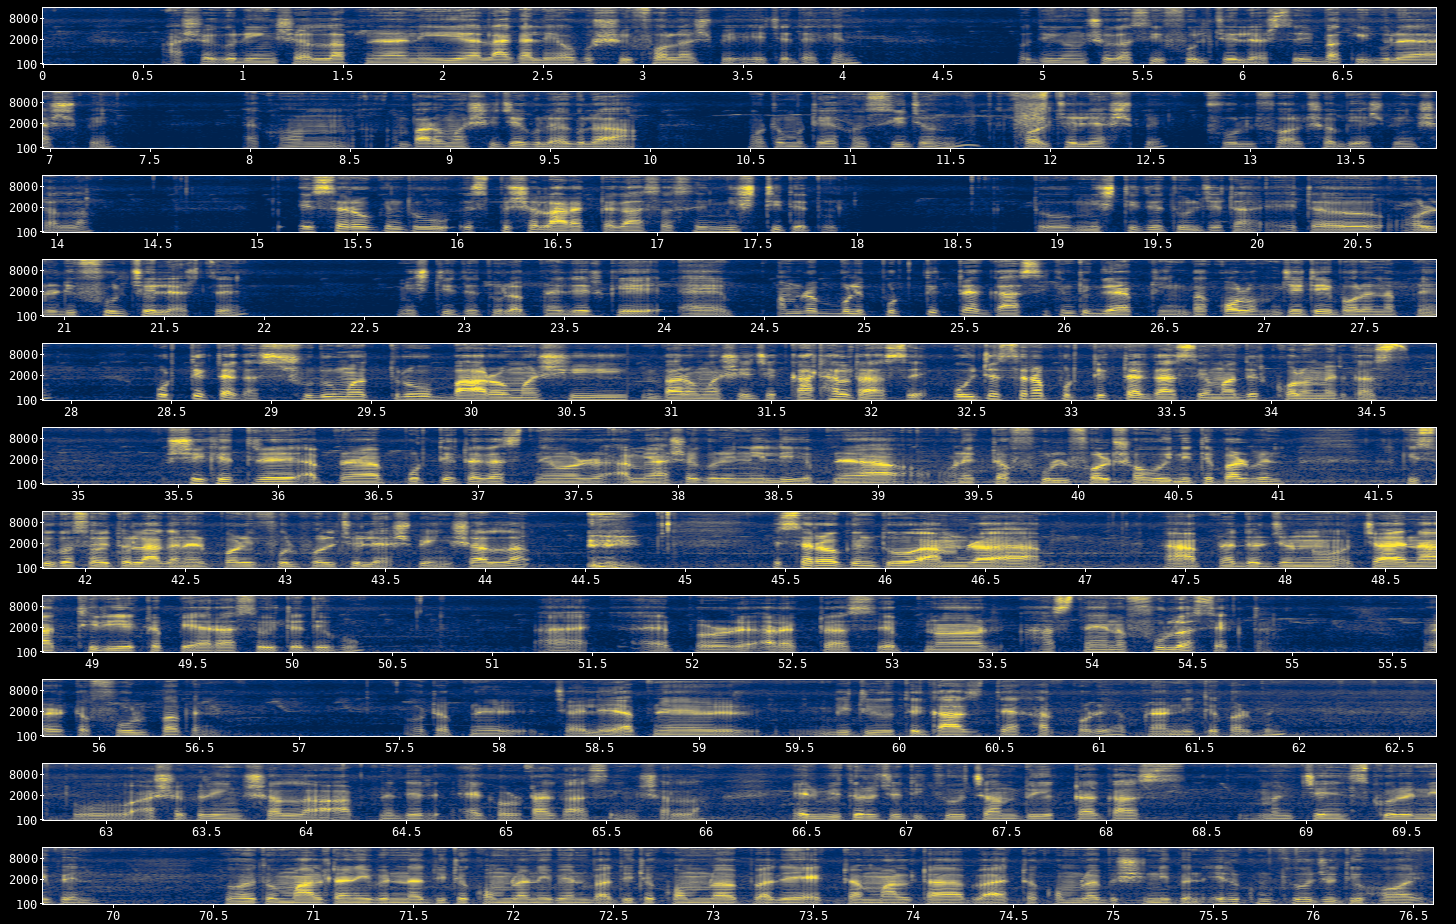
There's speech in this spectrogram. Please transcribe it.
আশা করি ইনশাল্লাহ আপনারা নিয়ে লাগালে অবশ্যই ফল আসবে। এই যে দেখেন, অধিকাংশ গাছই ফুল চলে আসছে, বাকিগুলো আসবে। এখন বারো মাসি যেগুলো, এগুলো মোটামুটি এখন সিজন ফল চলে আসবে। ফুল, ফল সবই আসবে ইনশাল্লাহ তো এছাড়াও কিন্তু স্পেশাল আর একটা গাছ আছে, মিষ্টি তেঁতুল। তো মিষ্টি তেঁতুল যেটা, এটা অলরেডি ফুল চলে আসছে। মিষ্টি তেঁতুল আপনাদেরকে আমরা বলি প্রত্যেকটা গাছই কিন্তু গ্রাফটিং বা কলম, যেটাই বলেন আপনি। প্রত্যেকটা গাছ, শুধুমাত্র বারো মাসি বারো মাসি যে কাঁঠালটা আছে, ওইটা ছাড়া প্রত্যেকটা গাছই আমাদের কলমের গাছ। সেক্ষেত্রে আপনারা প্রত্যেকটা গাছ নেওয়ার আমি আশা করি নিলেই আপনারা অনেকটা ফুল, ফল সহই নিতে পারবেন। কিছু গাছ হয়তো লাগানোর পরে ফুল ফল চলে আসবে ইনশাল্লাহ এছাড়াও কিন্তু আমরা আপনাদের জন্য চায়না থ্রি একটা পেয়ার আছে, ওইটা দেবো। এরপরে আর একটা আছে আপনার হাসনাহেনা ফুল আছে একটা, আর একটা ফুল পাবেন। ওটা আপনি চাইলে আপনার ভিডিওতে গাছ দেখার পরে আপনারা নিতে পারবেন। তো আশা করি ইনশাল্লাহ আপনাদের এগারোটা গাছ ইনশাল্লাহ এর ভিতরে যদি কেউ চান দুই একটা গাছ মানে চেঞ্জ করে নেবেন। হয়তো মালটা নেবেন না, দুইটা কমলা নেবেন বা দুইটা কমলা বাদে একটা মালটা বা একটা কমলা বেশি নেবেন, এরকম কেউ যদি হয়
